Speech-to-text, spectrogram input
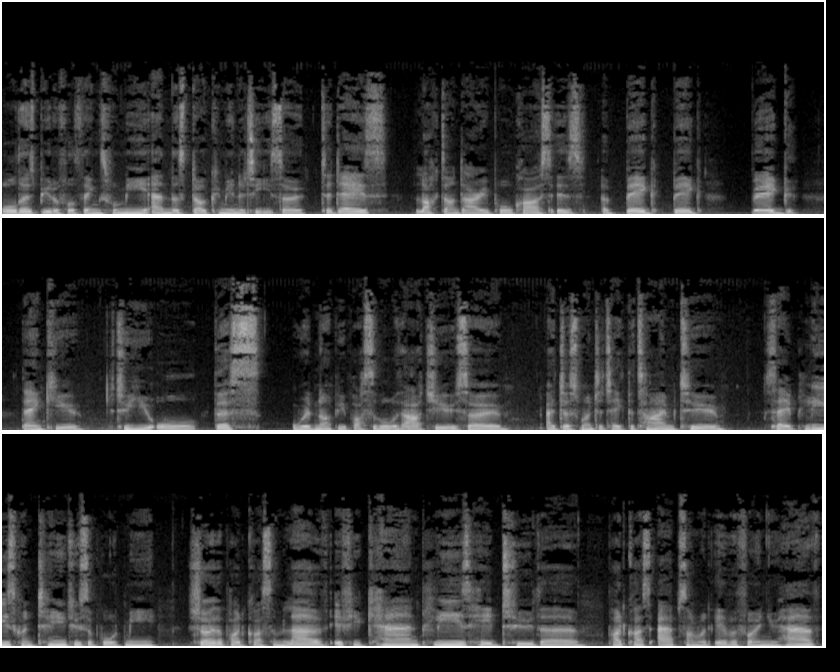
all those beautiful things for me and this dog community. So today's Lockdown Diary podcast is a big, big, big thank you to you all. This would not be possible without you, so I just want to take the time to say please continue to support me. Show the podcast some love. If you can, please head to the podcast apps on whatever phone you have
